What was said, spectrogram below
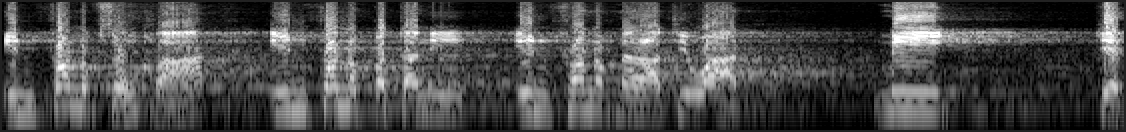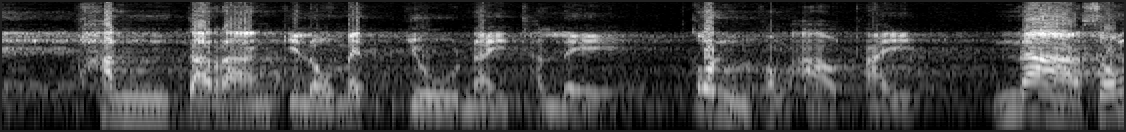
in front of Songkhla in front of Pattani in front of Narathiwat มี7,000ตารางกิโลเมตรอยู่ในทะเล ก้นของอ่าวไทย หน้าสง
